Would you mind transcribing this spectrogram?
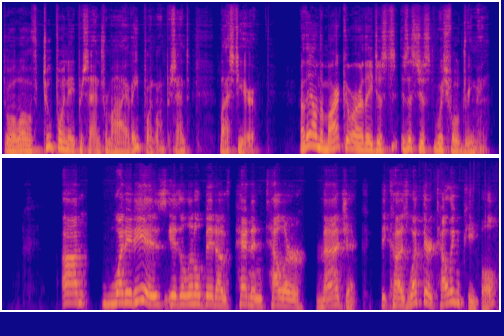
to a low of 2.8% from a high of 8.1% last year. Are they on the mark or are they just is this just wishful dreaming? Um, what it is is a little bit of Penn and Teller magic because what they're telling people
